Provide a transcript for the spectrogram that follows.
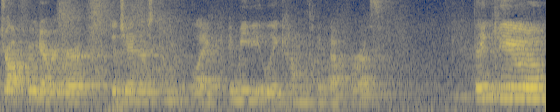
drop food everywhere, the janitors come like immediately come and clean up for us. Thank you.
